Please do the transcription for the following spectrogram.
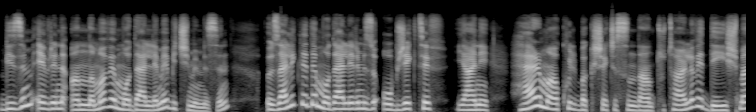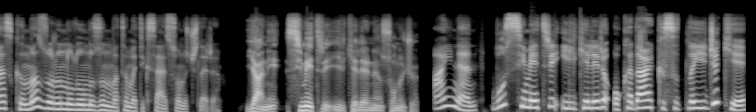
bizim evreni anlama ve modelleme biçimimizin, özellikle de modellerimizi objektif yani her makul bakış açısından tutarlı ve değişmez kılma zorunluluğumuzun matematiksel sonuçları. Yani simetri ilkelerinin sonucu. Aynen. Bu simetri ilkeleri o kadar kısıtlayıcı ki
